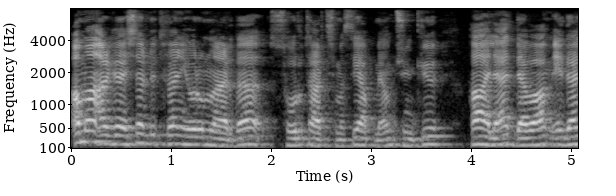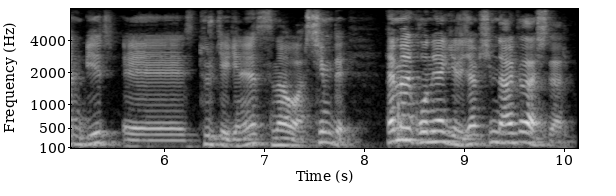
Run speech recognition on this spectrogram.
Ama arkadaşlar lütfen yorumlarda soru tartışması yapmayalım. Çünkü hala devam eden bir e, Türkiye genel sınav var. Şimdi hemen konuya gireceğim. Şimdi arkadaşlar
